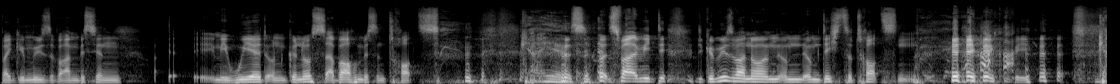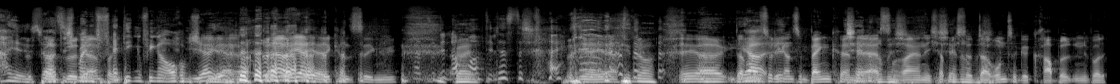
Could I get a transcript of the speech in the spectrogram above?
bei Gemüse, war ein bisschen irgendwie weird und Genuss, aber auch ein bisschen Trotz. Geil. So, es war irgendwie, die, Gemüse war nur, um, um, um dich zu trotzen. irgendwie. Geil. Das Da war hatte so ich meine Anfang. fettigen Finger auch im Spiel. Ja, ja, genau, ja, ja, kannst du irgendwie. Kannst du den nochmal auf die Liste schreiben? Ja, ja. Genau. Ja, ja. Äh, da ja, waren so die ganzen Bänke in der ersten mich. Reihe und ich habe mich so erinnere da mich. runtergekrabbelt und wurde.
